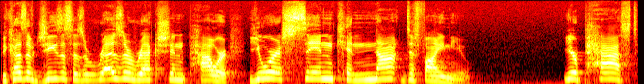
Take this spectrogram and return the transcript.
Because of Jesus' resurrection power, your sin cannot define you. Your past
